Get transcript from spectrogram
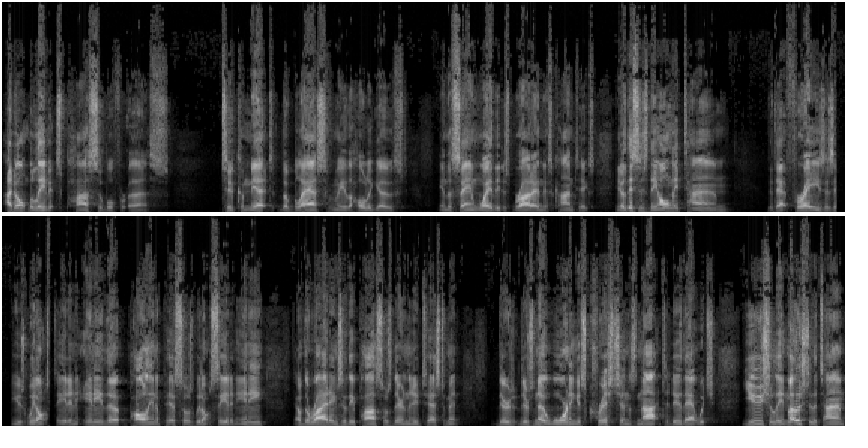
I don't believe it's possible for us to commit the blasphemy of the Holy Ghost in the same way that it's brought out in this context. You know, this is the only time that that phrase is used. We don't see it in any of the Pauline epistles, we don't see it in any of the writings of the apostles there in the New Testament. There's, there's no warning as Christians not to do that, which usually, most of the time,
